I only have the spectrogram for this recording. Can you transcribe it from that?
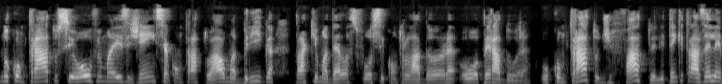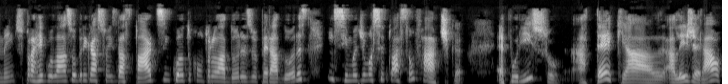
no contrato se houve uma exigência contratual, uma briga para que uma delas fosse controladora ou operadora. O contrato, de fato, ele tem que trazer elementos para regular as obrigações das partes enquanto controladoras e operadoras em cima de uma situação fática. É por isso até que a, a lei geral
